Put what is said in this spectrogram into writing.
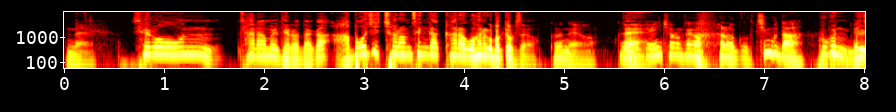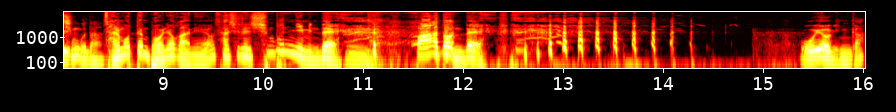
네. 새로운 사람을 데려다가 아버지처럼 생각하라고 하는 것밖에 없어요. 그렇네요. 그냥 네. 애인처럼 생각하라고 친구다. 혹은 내 그 친구다. 잘못된 번역 아니에요? 사실은 신부님인데, 음. 파던데. 오역인가?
